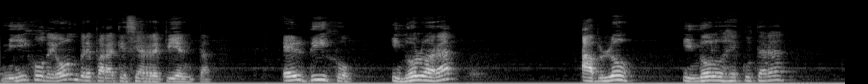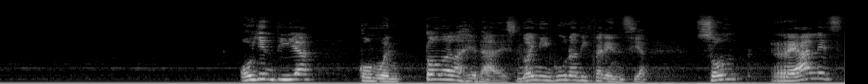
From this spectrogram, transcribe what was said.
ni hijo de hombre para que se arrepienta. Él dijo y no lo hará. Habló y no lo ejecutará. Hoy en día, como en todas las edades, no hay ninguna diferencia. Son reales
